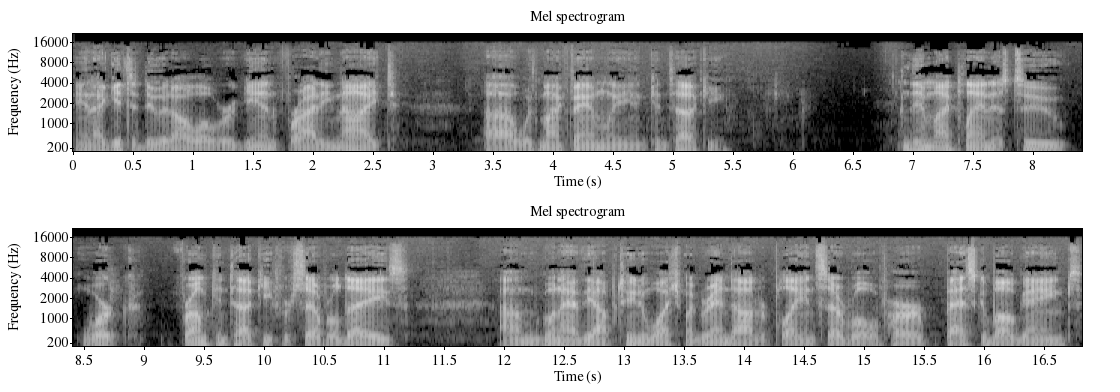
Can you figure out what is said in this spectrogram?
and I get to do it all over again Friday night uh, with my family in Kentucky. And then my plan is to work from Kentucky for several days. I'm going to have the opportunity to watch my granddaughter play in several of her basketball games.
